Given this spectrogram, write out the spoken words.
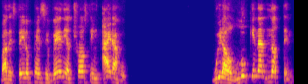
by the state of Pennsylvania, trusting Idaho without looking at nothing.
